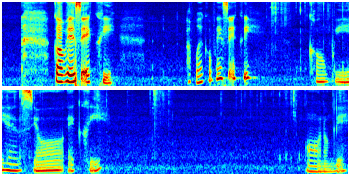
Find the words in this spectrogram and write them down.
Comprehension écrit apa? Comprehension écrit comprehension écrit oh nong deh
